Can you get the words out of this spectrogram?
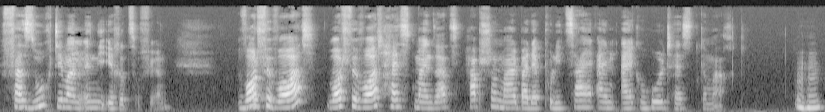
versucht, jemanden in die Irre zu führen. Wort für Wort, Wort für Wort heißt mein Satz, hab schon mal bei der Polizei einen Alkoholtest gemacht. Mhm.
